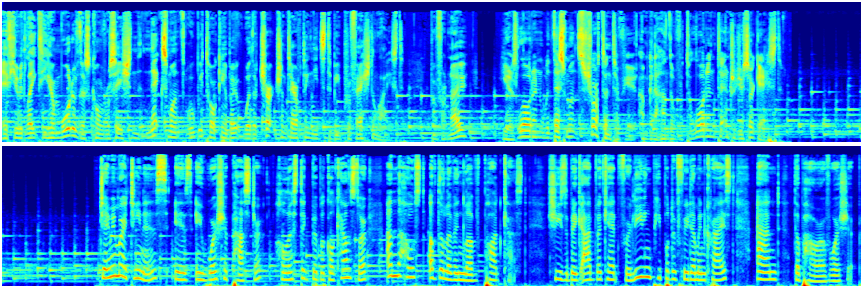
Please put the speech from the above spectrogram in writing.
If you would like to hear more of this conversation, next month we'll be talking about whether church interpreting needs to be professionalised. But for now, Here's Lauryn with this month's short interview. I'm going to hand over to Lauryn to introduce our guest. Jamie Martinez is a worship pastor, holistic biblical counselor, and the host of the Living Love podcast. She's a big advocate for leading people to freedom in Christ and the power of worship.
